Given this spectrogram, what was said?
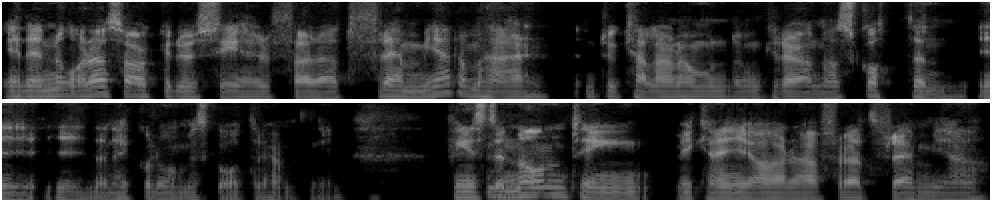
Är det några saker du ser för att främja de här, du kallar dem de gröna skotten i, i den ekonomiska återhämtningen? Finns det mm. någonting vi kan göra för att främja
